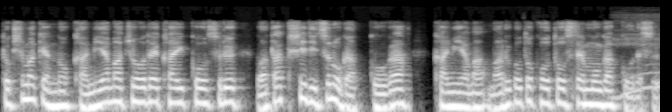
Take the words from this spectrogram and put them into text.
徳島県の神山町で開校する私立の学校が神山丸ごと高等専門学校です。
